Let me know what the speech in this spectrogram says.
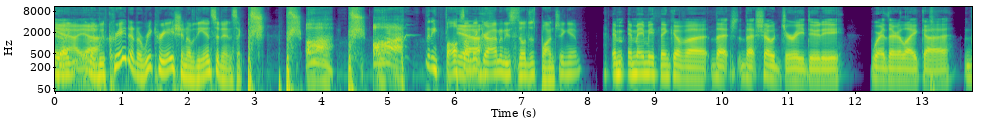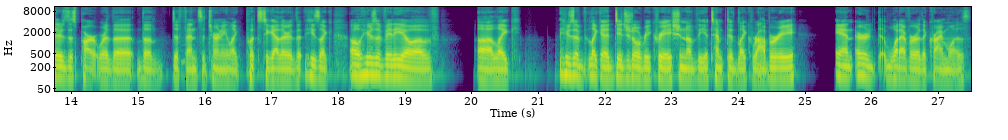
Yeah, like, yeah. like, we've created a recreation of the incident. It's like, psh, psh, ah, psh, ah. Then he falls on the ground and he's still just punching him. It, it made me think of uh that that show Jury Duty where they're like uh there's this part where the the defense attorney like puts together that he's like oh here's a video of uh like here's a like a digital recreation of the attempted like robbery and or whatever the crime was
